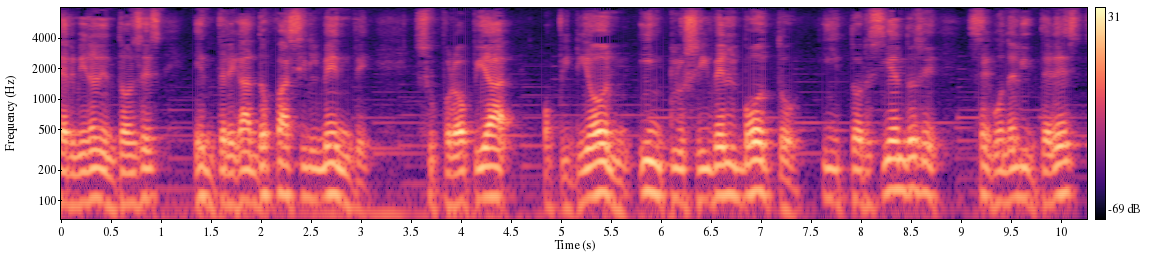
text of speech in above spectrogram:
terminan entonces entregando fácilmente su propia opinión, inclusive el voto, y torciéndose según el interés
